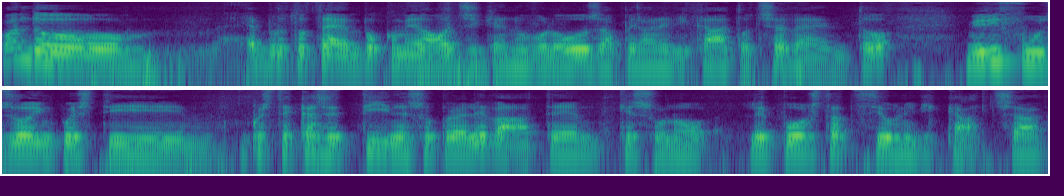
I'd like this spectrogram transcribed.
quando è brutto tempo come oggi, che è nuvoloso, appena nevicato, c'è vento, mi rifugio in, questi, in queste casettine sopraelevate che sono le postazioni di caccia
